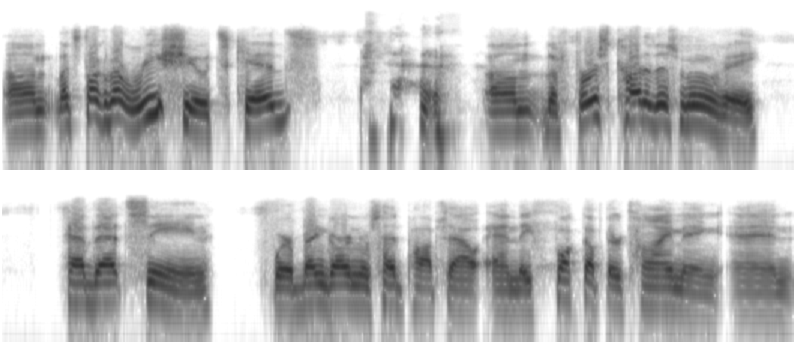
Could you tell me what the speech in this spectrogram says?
Um, let's talk about reshoots, kids. um, the first cut of this movie had that scene where Ben Gardner's head pops out, and they fucked up their timing, and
